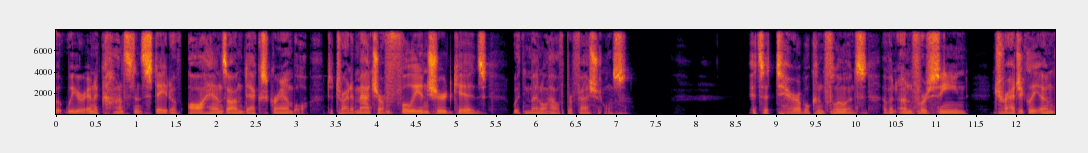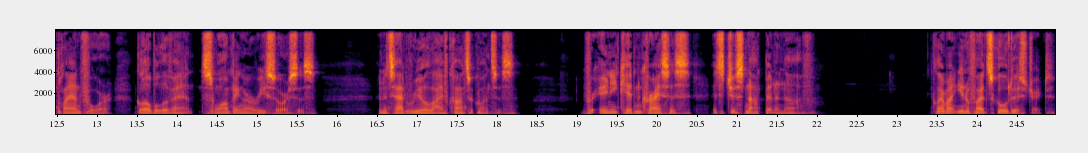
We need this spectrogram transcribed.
but we are in a constant state of all hands on deck scramble to try to match our fully insured kids with mental health professionals. It's a terrible confluence of an unforeseen, tragically unplanned for global event swamping our resources, and it's had real life consequences. For any kid in crisis, it's just not been enough. Claremont Unified School District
